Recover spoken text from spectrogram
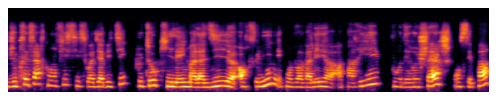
Je préfère que mon fils il soit diabétique plutôt qu'il ait une maladie orpheline et qu'on doive aller à Paris pour des recherches qu'on ne sait pas.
